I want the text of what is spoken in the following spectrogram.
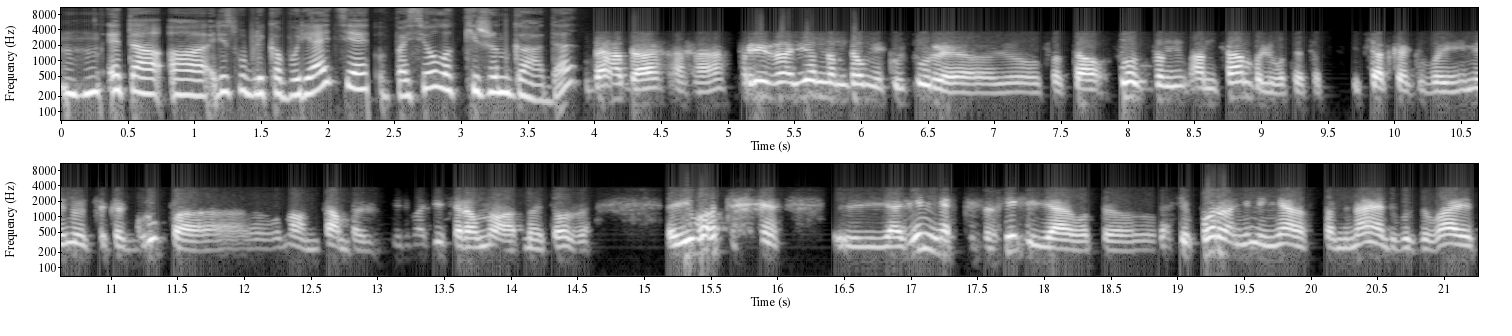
Угу. Это а, Республика Бурятия, поселок Кижинга, да? Да, да, ага. При районном доме культуры э, создал, создан ансамбль вот этот. Сейчас как бы именуется как группа, ну, ансамбль. Переводить все равно одно и то же. И вот И они меня пригласили, я вот э, до сих пор они меня вспоминают, вызывают.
